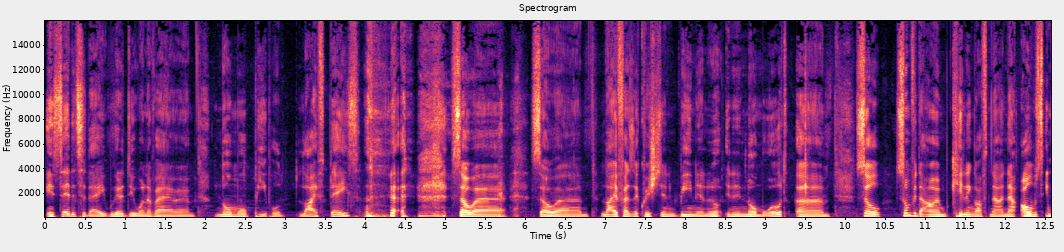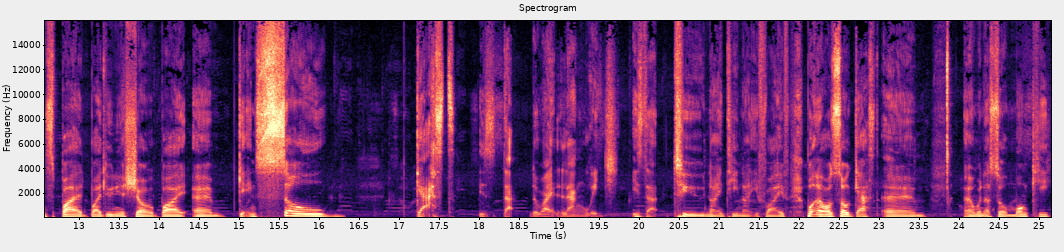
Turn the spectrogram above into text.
instead of today, we're gonna do one of our um, normal people life days. so, uh, so um, life as a Christian, being in a, in a normal world. Um, so something that I'm killing off now. Now I was inspired by doing a show by um, getting so gassed. Is that the right language? Is that to 1995? But I was so gassed um, uh, when I saw Monkey.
